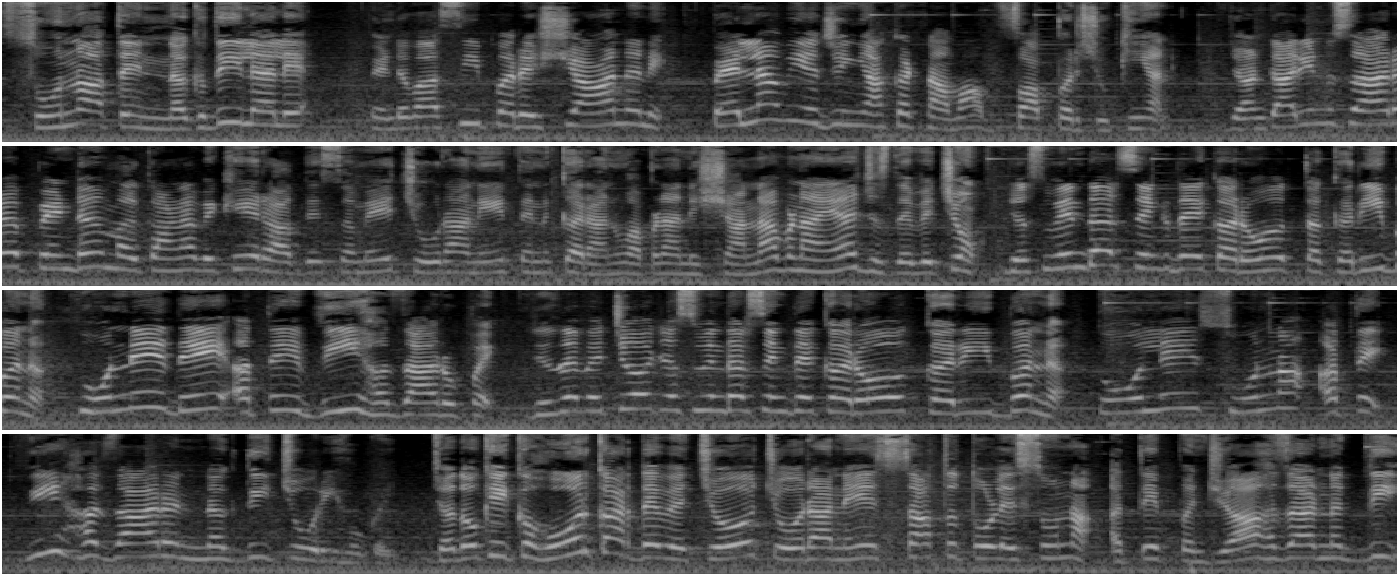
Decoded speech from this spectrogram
ਸੋਨਾ ਤੇ ਨਗਦੀ ਲੈ ਲਿਆ। ਪਿੰਡ ਵਾਸੀ ਪਰੇਸ਼ਾਨ ਨੇ। ਪਹਿਲਾਂ ਵੀ ਅਜਿਹੀਆਂ ਘਟਨਾਵਾਂ ਵਾਪਰ ਚੁੱਕੀਆਂ ਨੇ। ਜਾਣਕਾਰੀ ਅਨੁਸਾਰ ਪਿੰਡ ਮਲਕਾਣਾ ਵਿਖੇ ਰਾਤ ਦੇ ਸਮੇਂ ਚੋਰਾਂ ਨੇ ਤਿੰਨ ਘਰਾਂ ਨੂੰ ਆਪਣਾ ਨਿਸ਼ਾਨਾ ਬਣਾਇਆ, ਜਿਸ ਦੇ ਵਿੱਚੋਂ ਜਸਵਿੰਦਰ ਸਿੰਘ ਦੇ ਘਰੋਂ ਤਕਰੀਬਨ ਸੋਨੇ ਦੇ ਅਤੇ 20000 ਰੁਪਏ, ਜਿਸ ਦੇ ਵਿੱਚੋਂ ਜਸਵਿੰਦਰ ਸਿੰਘ ਦੇ ਘਰੋਂ ਕਰੀਬਨ ਤੋਲੇ, ਸੋਨਾ ਅਤੇ 20000 ਨਗਦੀ ਚੋਰੀ ਹੋ ਗਈ। ਜਦੋਂ ਕਿ ਇੱਕ ਹੋਰ ਘਰ ਦੇ ਵਿੱਚੋਂ ਚੋਰਾਂ ਨੇ 7 ਤੋਲੇ ਸੋਨਾ ਅਤੇ 50000 ਨਗਦੀ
